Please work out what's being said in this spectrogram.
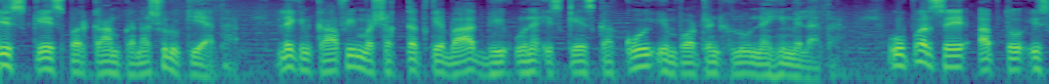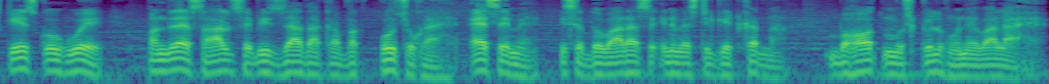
इस केस पर काम करना शुरू किया था, लेकिन काफ़ी मशक्कत के बाद भी उन्हें इस केस का कोई इम्पोर्टेंट क्लू नहीं मिला था। ऊपर से अब तो इस केस को हुए पंद्रह साल से भी ज़्यादा का वक्त हो चुका है। ऐसे में इसे दोबारा से इन्वेस्टिगेट करना बहुत मुश्किल होने वाला है।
